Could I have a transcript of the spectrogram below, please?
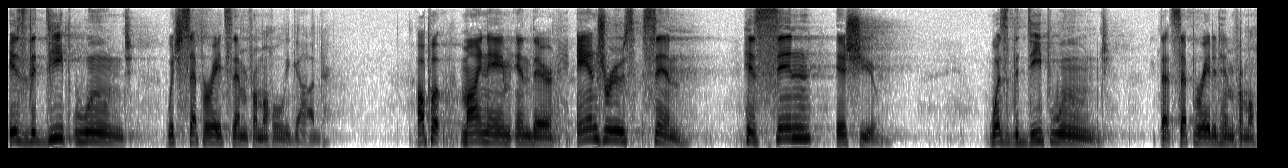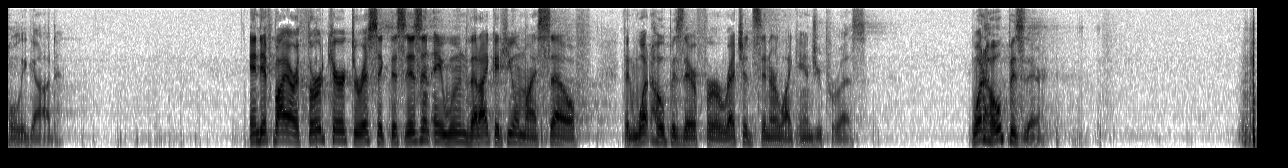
is the deep wound which separates them from a holy God. I'll put my name in there. Andrew's sin, his sin issue, was the deep wound that separated him from a holy God. And if by our third characteristic this isn't a wound that I could heal myself, then what hope is there for a wretched sinner like Andrew Perez? What hope is there?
